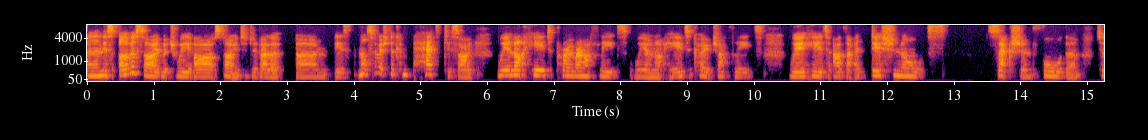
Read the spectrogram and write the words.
And then this other side, which we are starting to develop, um, is not so much the competitive side. We are not here to program athletes. We are not here to coach athletes. We're here to add that additional section for them. So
